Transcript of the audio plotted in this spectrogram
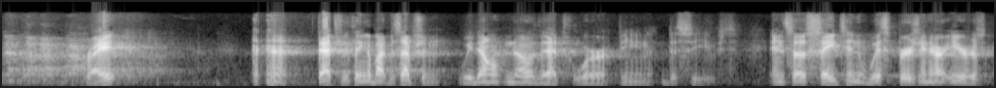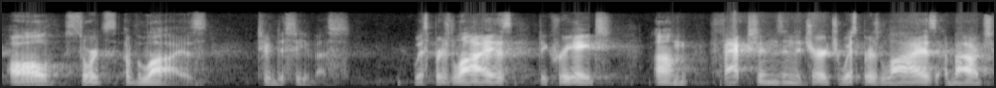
right? That's the thing about deception. We don't know that we're being deceived. And so Satan whispers in our ears all sorts of lies to deceive us. Whispers lies to create um, factions in the church, whispers lies about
